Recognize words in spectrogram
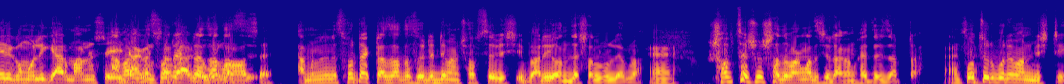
এরকম হলে কি আর মানুষ এখানে ছোট একটা জাত আছে। হচ্ছে? আমার এখানে ছোট একটা জাত আছে ওইটার ডিমান্ড সবচেয়ে বেশি। বাড়ি অন্দেশাল বলি আমরা। হ্যাঁ। সবচেয়ে সুস্বাদু বাংলাদেশে ড্রাগন খাইতে ওই জাতটা। আচ্ছা। প্রচুর পরিমাণ মিষ্টি।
